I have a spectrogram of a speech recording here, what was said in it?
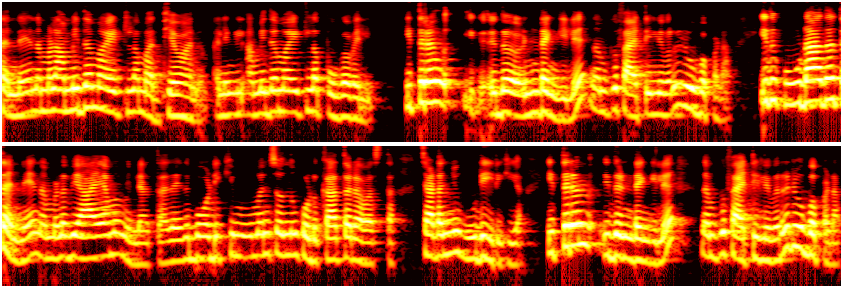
തന്നെ നമ്മൾ അമിതമായിട്ടുള്ള മദ്യപാനം അല്ലെങ്കിൽ അമിതമായിട്ടുള്ള പുകവലി ഇത്തരം ഇത് ഉണ്ടെങ്കിൽ നമുക്ക് ഫാറ്റി ലിവർ രൂപപ്പെടാം. ഇത് കൂടാതെ തന്നെ നമ്മൾ വ്യായാമമില്ലാത്ത അതായത് ബോഡിക്ക് മൂവ്മെന്റ്സ് ഒന്നും കൊടുക്കാത്തൊരവസ്ഥ ചടഞ്ഞു കൂടിയിരിക്കുക ഇത്തരം ഇതുണ്ടെങ്കിൽ നമുക്ക് ഫാറ്റി ലിവർ രൂപപ്പെടാം.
